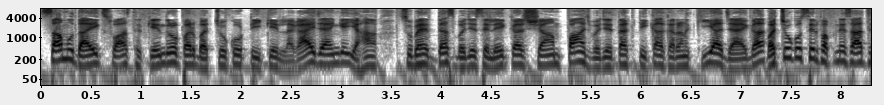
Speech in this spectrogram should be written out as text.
सामुदायिक स्वास्थ्य केंद्रों पर बच्चों को टीके लगाए जाएँगे। यहाँ सुबह दस बजे से लेकर शाम पाँच बजे तक टीकाकरण किया जाएगा। बच्चों को सिर्फ़ अपने साथ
